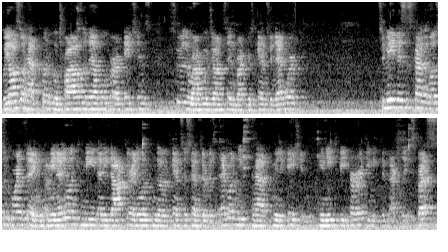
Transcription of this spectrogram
We also have clinical trials available for our patients through the Robert Johnson Rutgers Cancer Network. To me, this is kind of the most important thing. I mean, anyone can meet any doctor, anyone can go to a cancer center, but everyone needs to have communication. You need to be heard, you need to actually express.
